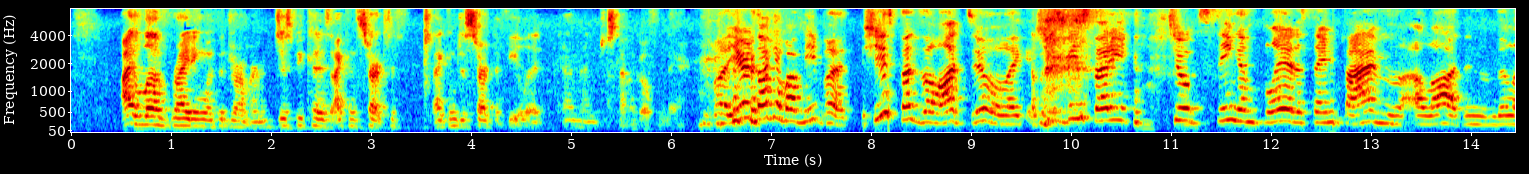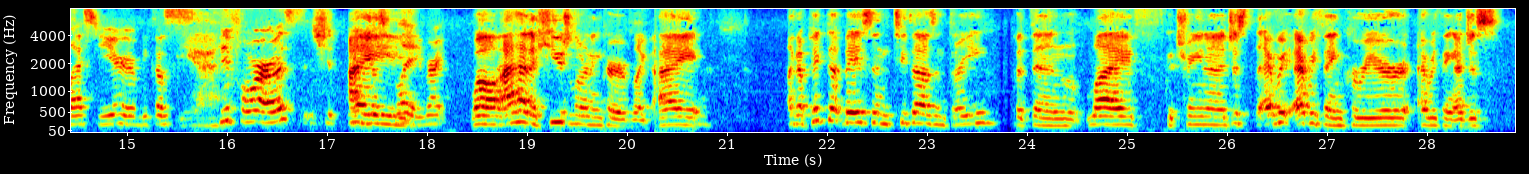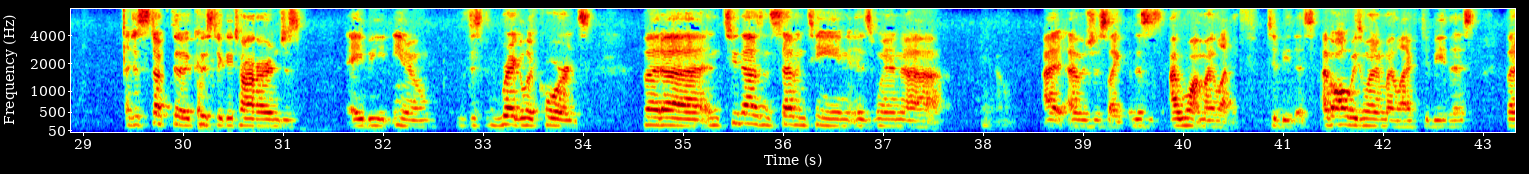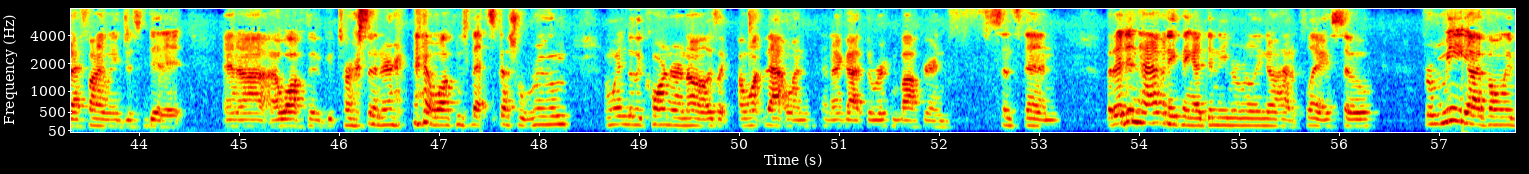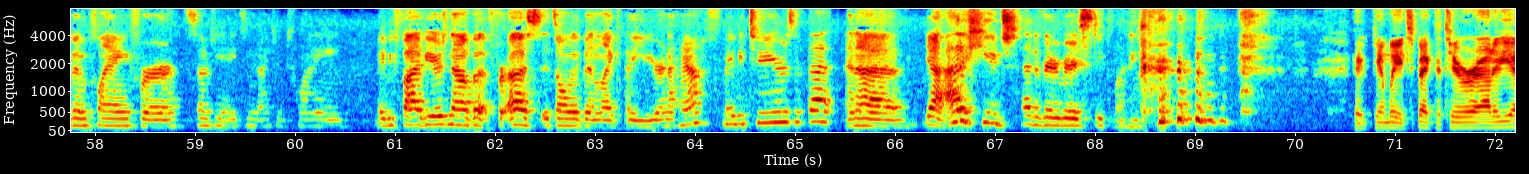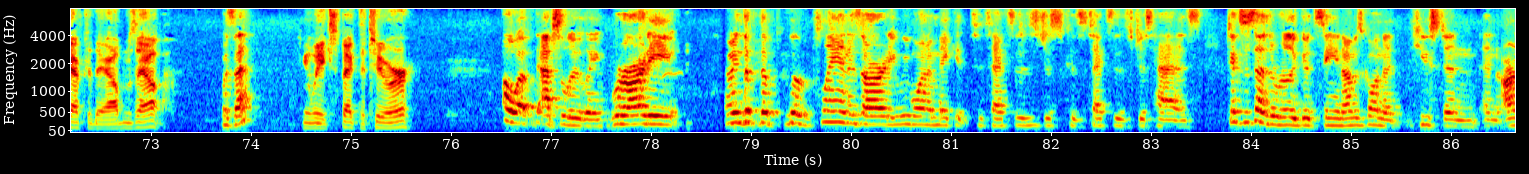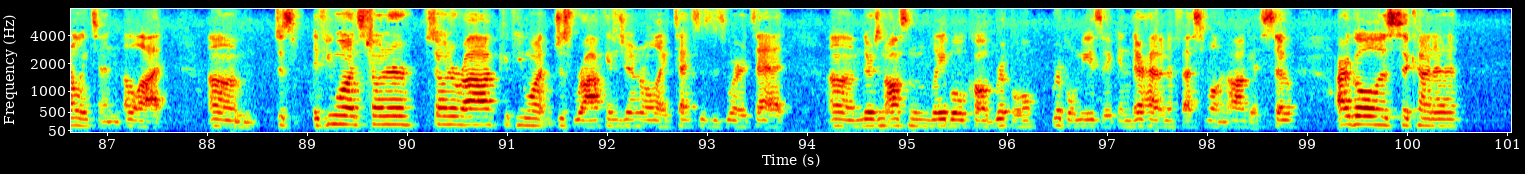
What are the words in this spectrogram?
I love writing with a drummer just because I can start to I can just start to feel it and then just kind of go from there. But you're talking about me, but she studies a lot too. Like she's been studying to sing and play at the same time a lot in the last year because yeah. before us, she I just play, right? Well, I had a huge learning curve. Like I like I picked up bass in 2003, but then life, Katrina, just every everything, career, everything. I just I just stuck to acoustic guitar and just A B, you know, just regular chords. But uh, in 2017 is when uh, you know I, I was just like, this is I want my life to be this. I've always wanted my life to be this, but I finally just did it. And uh, I walked into Guitar Center and I walked into that special room I went to the corner and I was like, I want that one, and I got the Rickenbacker. And since then, but I didn't have anything. I didn't even really know how to play. So for me, I've only been playing for 17, 18, 19, 20, maybe five years now. But for us, it's only been like a year and a half, maybe two years at that. And uh, yeah, I had a huge, had a very, very steep learning curve. Can we expect a tour out of you after the album's out? What's that? Can we expect a tour? Oh, absolutely. We're already. I mean, the, the, the plan is already we want to make it to Texas just because Texas just has Texas has a really good scene. I was going to Houston and Arlington a lot. Um, just if you want stoner stoner rock, if you want just rock in general, like Texas is where it's at. Um, there's an awesome label called Ripple Ripple Music, and they're having a festival in August. So our goal is to kind of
